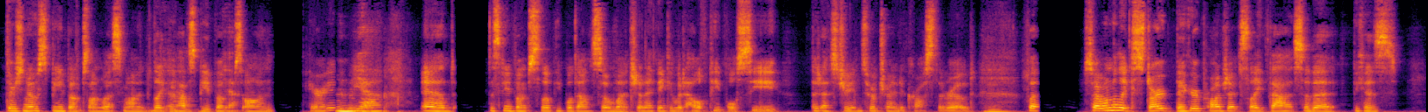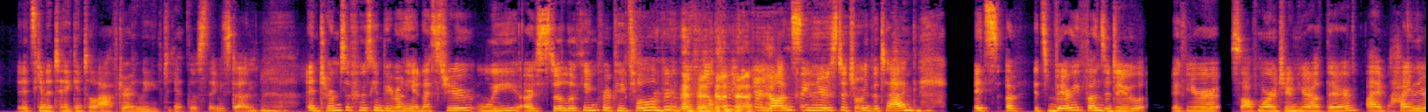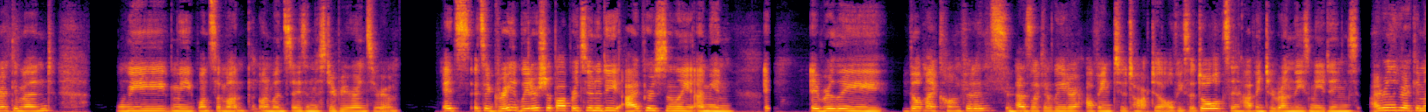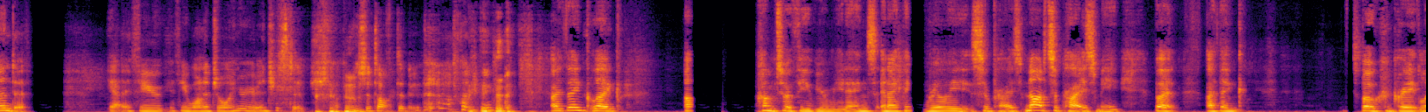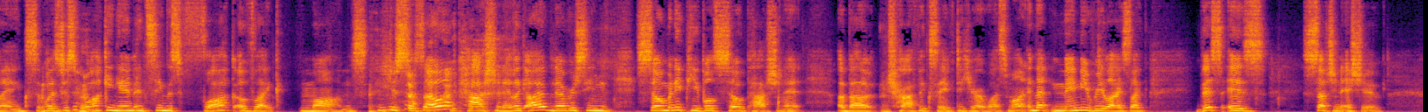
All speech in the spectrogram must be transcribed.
there's no speed bumps on Westmont. Like we have speed bumps on Harriet, Mhm. Yeah. and the speed bumps slow people down so much, and I think it would help people see pedestrians who are trying to cross the road. Mm. But so I want to like start bigger projects like that, so that because it's going to take until after I leave to get those things done. Mm-hmm. In terms of who's going to be running it next year, we are still looking for people for non-seniors to join the TAC. Mm-hmm. It's a, it's very fun to do. If you're a sophomore or junior out there, I highly recommend. We meet once a month on Wednesdays in Mr. Buren's room. It's it's a great leadership opportunity. I personally, I mean, it, it really built my confidence as like a leader having to talk to all these adults and having to run these meetings. I really recommend it. Yeah, if you if you want to join or you're interested, you should talk to me. I think like um, come to a few of your meetings, and I think really surprised, not surprised me, but I think spoke great lengths. Was just walking in and seeing this flock of like moms, just so passionate. Like I've never seen so many people so passionate about traffic safety here at Westmont, and that made me realize like this is such an issue.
